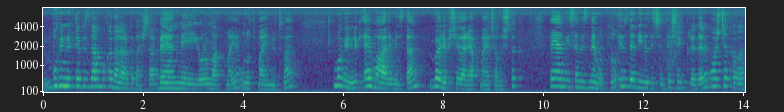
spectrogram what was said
Bugünlük de bizden bu kadar arkadaşlar. Beğenmeyi, yorum atmayı unutmayın lütfen. Bugünlük ev halimizden böyle bir şeyler yapmaya çalıştık. Beğendiyseniz ne mutlu. İzlediğiniz için teşekkür ederim. Hoşçakalın.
